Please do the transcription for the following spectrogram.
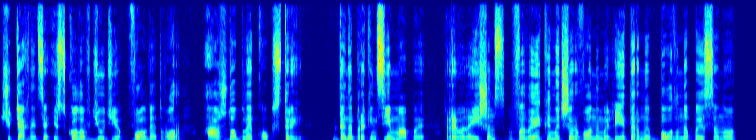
що тягнеться із Call of Duty World at War аж до Black Ops 3, де наприкінці мапи Revelations великими червоними літерами було написано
